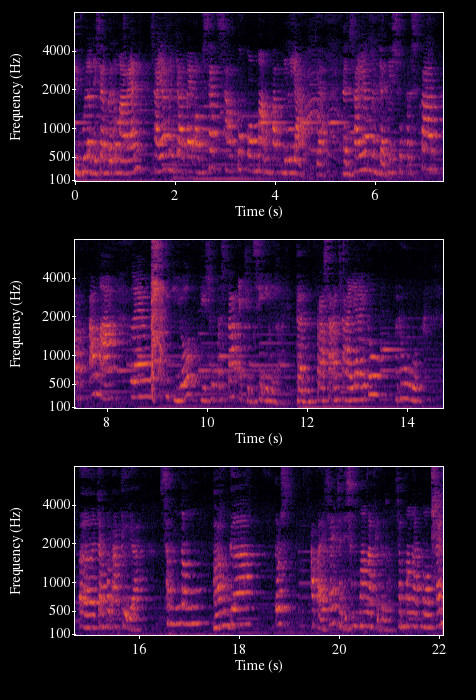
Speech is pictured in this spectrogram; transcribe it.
Di bulan Desember kemarin, saya mencapai omset 1,4 miliar ya, dan saya menjadi superstar pertama lewat video di Superstar Agency ini. Dan perasaan saya itu, aduh, uh, campur aduk ya, seneng, bangga, terus apa ya saya jadi semangat gitu loh semangat konten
